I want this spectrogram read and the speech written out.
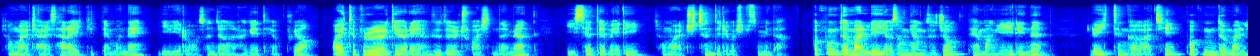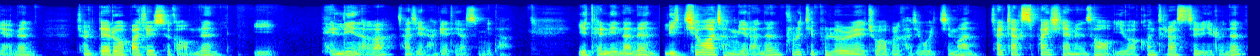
정말 잘 살아있기 때문에 2위로 선정을 하게 되었고요. white floral 계열의 향수들을 좋아하신다면 이 Sedbury 정말 추천드리고 싶습니다. Parfums de Marly의 여성 향수 중 대망의 1위는 Layton과 같이 Parfums de Marly 하면 절대로 빠질 수가 없는 이 Delina가 차지하게 되었습니다. 이 Delina는 리치와 장미라는 fruity floral의 조합을 가지고 있지만 살짝 spicy하면서 이와 contrast를 이루는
